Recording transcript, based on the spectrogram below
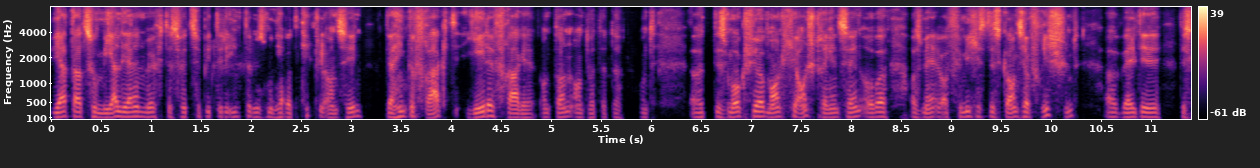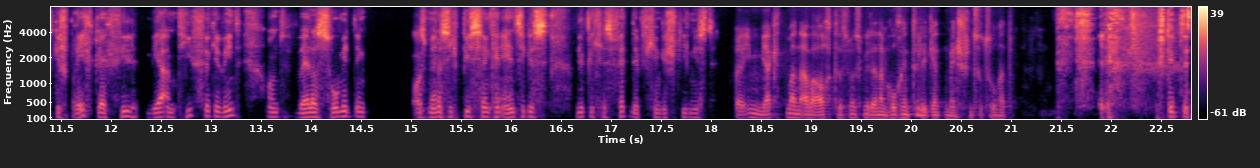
Wer dazu mehr lernen möchte, sollte sich bitte die Interviews mit Herbert Kickel ansehen. Der hinterfragt jede Frage und dann antwortet er. Und äh, das mag für manche anstrengend sein, aber mein, für mich ist das ganz erfrischend, äh, weil die, das Gespräch gleich viel mehr an Tiefe gewinnt und weil er somit den, aus meiner Sicht bisher kein einziges wirkliches Fettnäpfchen gestiegen ist. Bei ihm merkt man aber auch, dass man es mit einem hochintelligenten Menschen zu tun hat. Stimmt, das,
